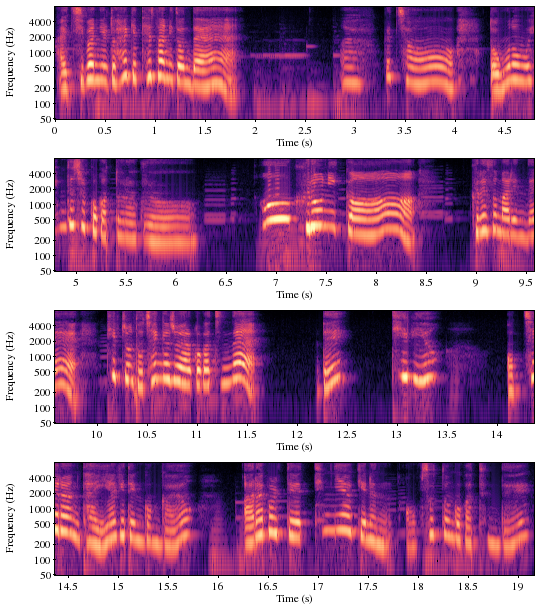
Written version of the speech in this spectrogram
아이, 집안일도 할 게 태산이던데. 아휴, 그쵸. 너무너무 힘드실 것 같더라고요. 어, 그러니까. 그래서 말인데, 팁 좀 더 챙겨줘야 할 것 같은데. 네? 팁이요? 업체랑 다 이야기된 건가요? 알아볼 때 팁 이야기는 없었던 것 같은데.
